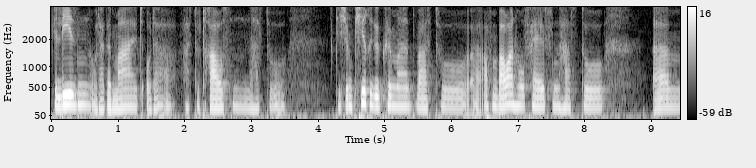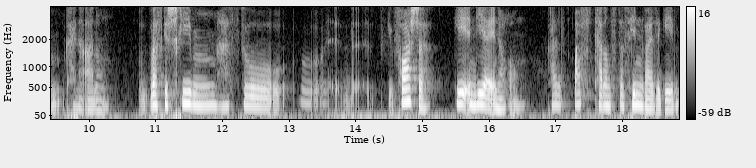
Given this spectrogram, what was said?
gelesen oder gemalt oder warst du draußen? Hast du dich um Tiere gekümmert? Warst du äh, auf dem Bauernhof helfen? Hast du, ähm, keine Ahnung, was geschrieben? Hast du, äh, forsche, geh in die Erinnerung. Ganz oft kann uns das Hinweise geben.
